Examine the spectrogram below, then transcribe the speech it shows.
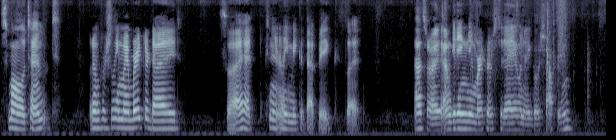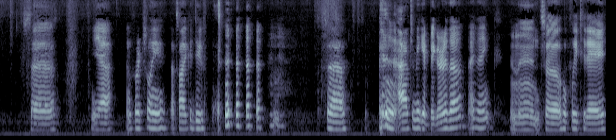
Small attempt. But unfortunately my breaker died. So I had couldn't really make it that big, but that's alright. I'm getting new markers today when I go shopping. So yeah. Unfortunately, that's all I could do. so, I have to make it bigger though, I think. And then, so hopefully today,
